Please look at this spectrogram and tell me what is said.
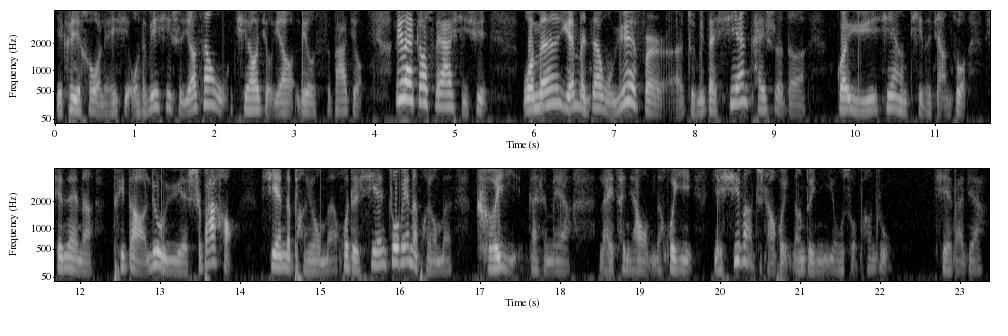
也可以和我联系，我的微信是幺三五七幺九幺六四八九。另外告诉大家喜讯，我们原本在五月份呃准备在西安开设的关于腺样体的讲座，现在呢推到六月十八号，西安的朋友们或者西安周边的朋友们可以干什么呀？来参加我们的会议，也希望这场会能对你有所帮助。谢谢大家。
